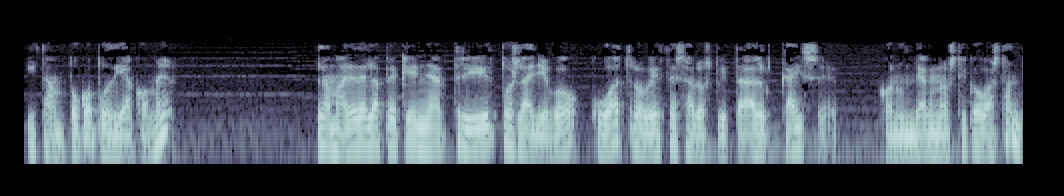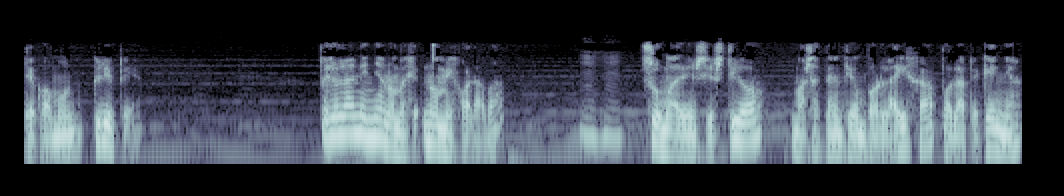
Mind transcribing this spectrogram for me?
y tampoco podía comer. La madre de la pequeña actriz pues la llevó cuatro veces al hospital Kaiser, con un diagnóstico bastante común, gripe. Pero la niña no, me- no mejoraba. Su madre insistió, más atención por la hija, por la pequeña,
